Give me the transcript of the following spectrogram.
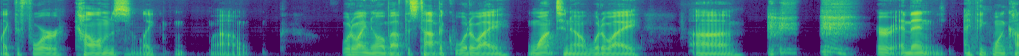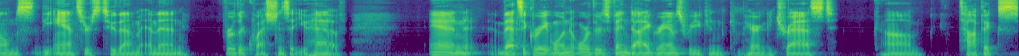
like the four columns, like uh, what do I know about this topic? What do I want to know? What do I, uh, or and then I think one column's the answers to them, and then further questions that you have, and that's a great one. Or there's Venn diagrams where you can compare and contrast. Um, topics.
